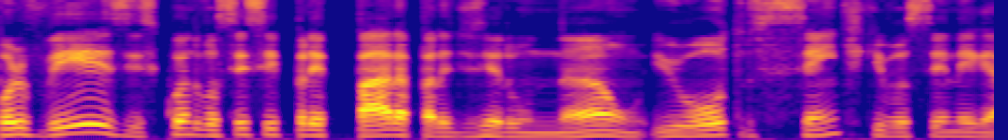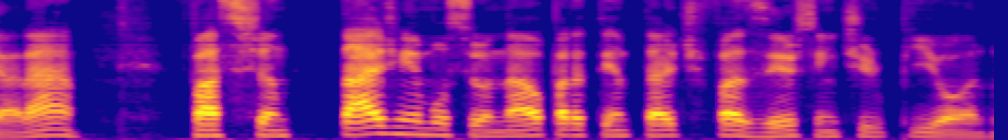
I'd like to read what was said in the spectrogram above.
Por vezes, quando você se prepara para dizer um não e o outro sente que você negará, faz chantagem emocional para tentar te fazer sentir pior.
